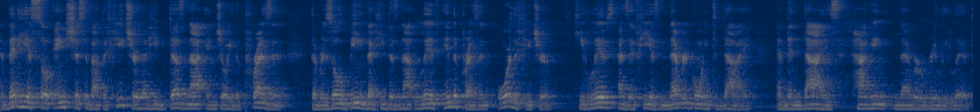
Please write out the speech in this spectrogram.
And then he is so anxious about the future that he does not enjoy the present, the result being that he does not live in the present or the future. He lives as if he is never going to die and then dies having never really lived.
